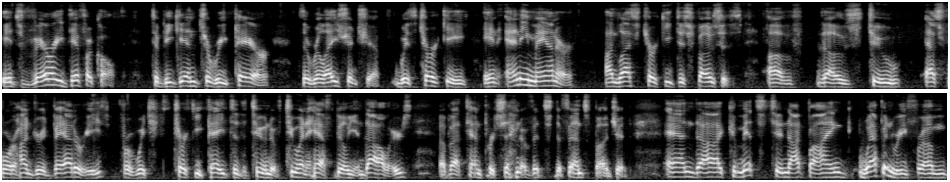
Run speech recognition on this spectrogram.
it's very difficult to begin to repair the relationship with Turkey in any manner unless Turkey disposes of those two S 400 batteries, for which Turkey paid to the tune of $2.5 billion, about 10% of its defense budget, and uh, commits to not buying weaponry from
